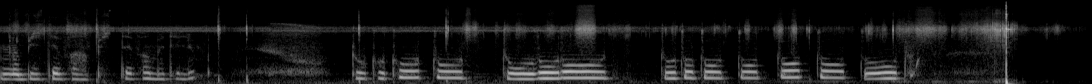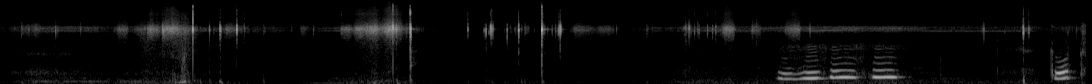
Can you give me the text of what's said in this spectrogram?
Biz devam, biz devam edelim. Du du du du du du du du du du du du du du. Tut.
